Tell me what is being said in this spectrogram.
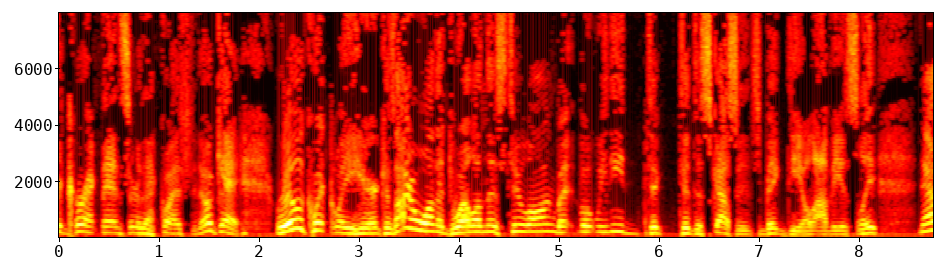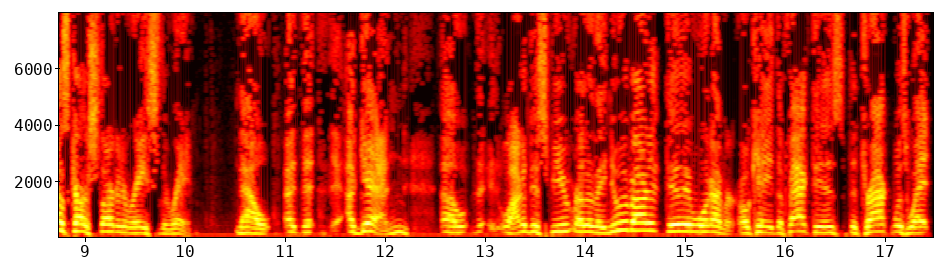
the correct answer to that question. Okay, real quickly here because I don't want to dwell on this too long, but but we need to to discuss it. It's a big deal, obviously. NASCAR started a race in the rain. Now, uh, again, uh, a lot of dispute whether they knew about it, did it, whatever. Okay, the fact is the track was wet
